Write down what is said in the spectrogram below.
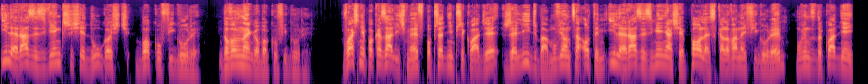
ile razy zwiększy się długość boku figury, dowolnego boku figury? Właśnie pokazaliśmy w poprzednim przykładzie, że liczba mówiąca o tym, ile razy zmienia się pole skalowanej figury, mówiąc dokładniej,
